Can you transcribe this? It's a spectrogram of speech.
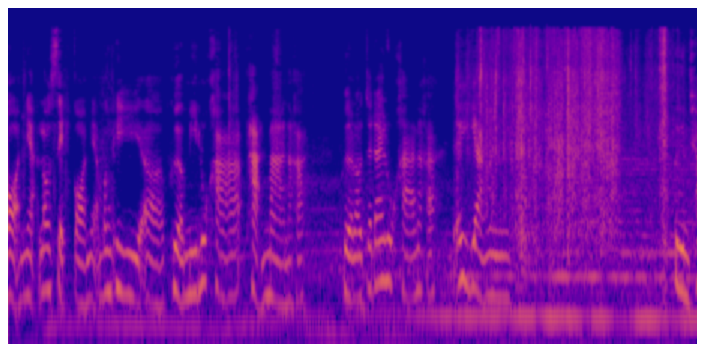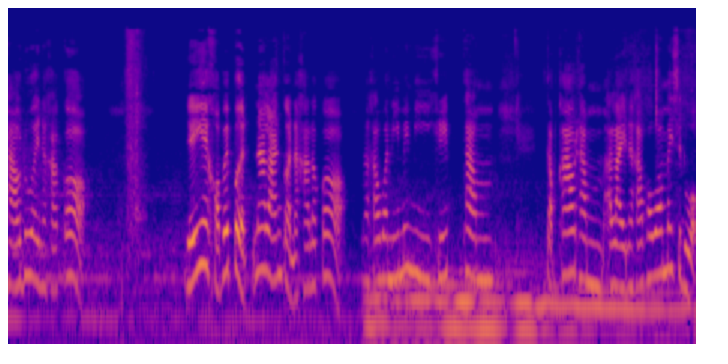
ก่อนเนี่ย เราเสร็จก่อนเนี่ย บางทีเอ่อเผื่อมีลูกค้าผ่านมานะคะ เผื่อเราจะได้ลูกค้านะคะและอีกอย่างนึงตื่นเช้าด้วยนะคะ ก็ ดี๋ยวยังไงขอไปเปิดหน้าร้านก่อนนะคะ แล้วก็นะคะวันนี้ไม่มีคลิปทำกับข้าวทำอะไรนะคะ เพราะว่าไม่สะดวก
